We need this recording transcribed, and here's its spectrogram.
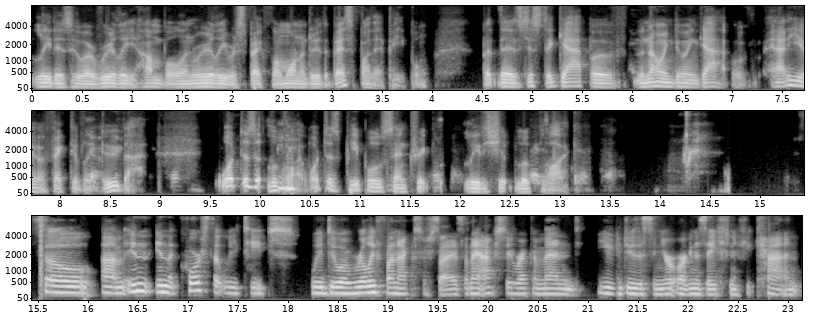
leaders who are really humble and really respectful and want to do the best by their people but there's just a gap of the knowing doing gap of how do you effectively do that what does it look like? What does people centric leadership look like? So, um, in in the course that we teach, we do a really fun exercise, and I actually recommend you do this in your organization if you can.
